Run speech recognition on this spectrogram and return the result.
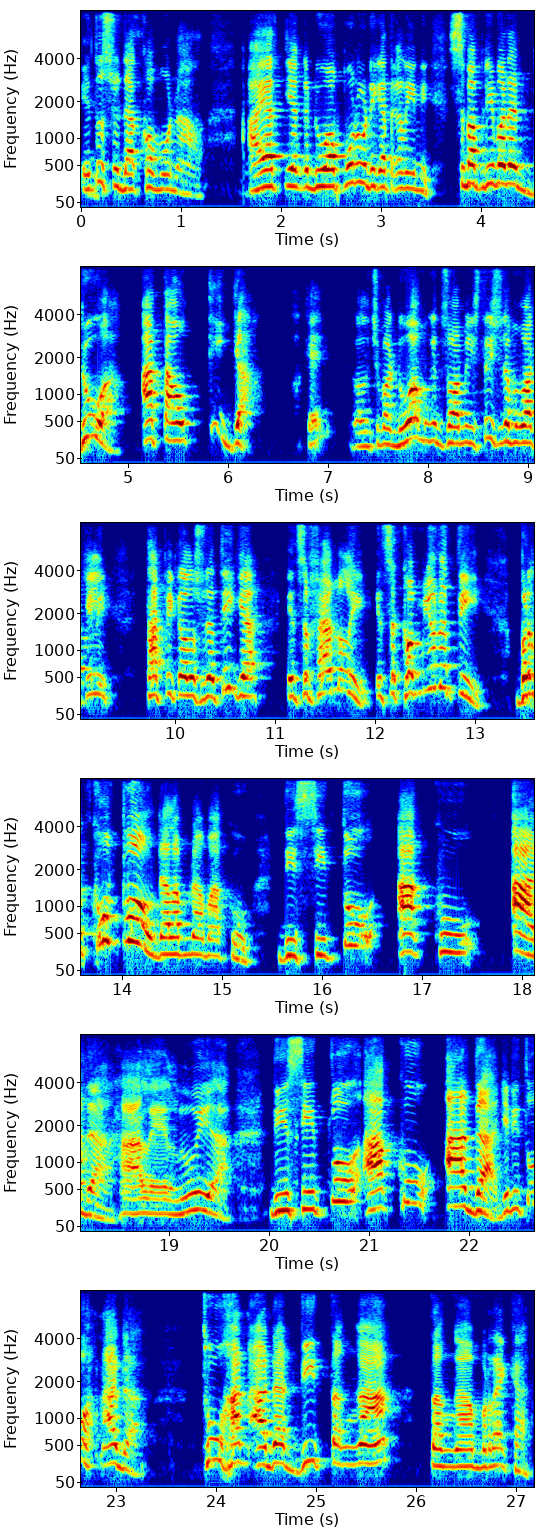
Itu sudah komunal. Ayat yang ke-20 dikatakan ini. Sebab di mana dua atau tiga kalau cuma dua mungkin suami istri sudah mewakili. Tapi kalau sudah tiga, it's a family, it's a community. Berkumpul dalam namaku. Di situ aku ada. Haleluya. Di situ aku ada. Jadi Tuhan ada. Tuhan ada di tengah-tengah mereka.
